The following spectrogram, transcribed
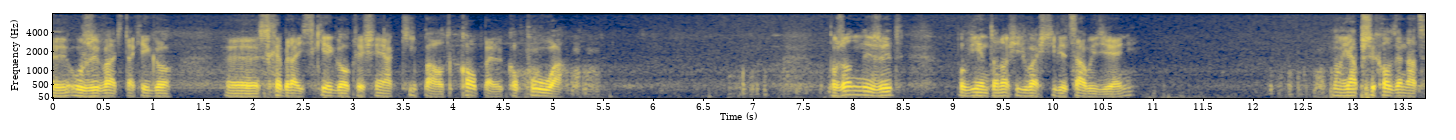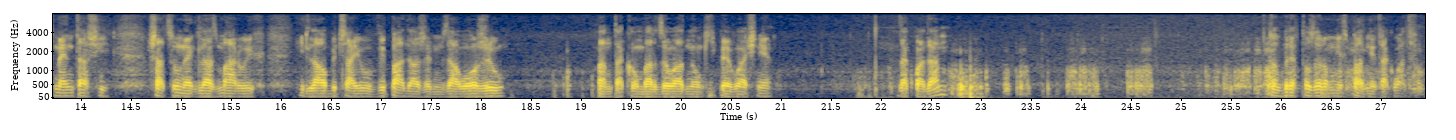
y, używać takiego z hebrajskiego określenia kipa od kopel, kopuła. Porządny Żyd powinien to nosić właściwie cały dzień. No ja przychodzę na cmentarz i szacunek dla zmarłych i dla obyczajów wypada, żebym założył. Mam taką bardzo ładną kipę właśnie zakładam. To wbrew pozorom nie spadnie tak łatwo.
